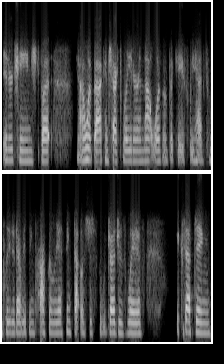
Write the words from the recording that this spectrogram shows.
interchanged. But know, I went back and checked later, and that wasn't the case. We had completed everything properly. I think that was just the judge's way of accepting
